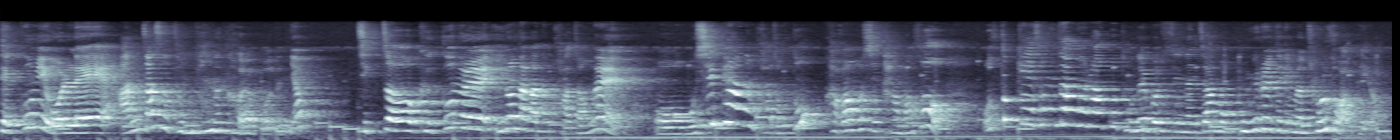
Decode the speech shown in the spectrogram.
제 꿈이 원래 앉아서 돈 버는 거였거든요. 직접 그 꿈을 이뤄나가는 과정을 어, 뭐 실패하는 과정도 가감없이 담아서 어떻게 성장을 하고 돈을 벌 수 있는지 한번 공유를 드리면 좋을 것 같아요.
